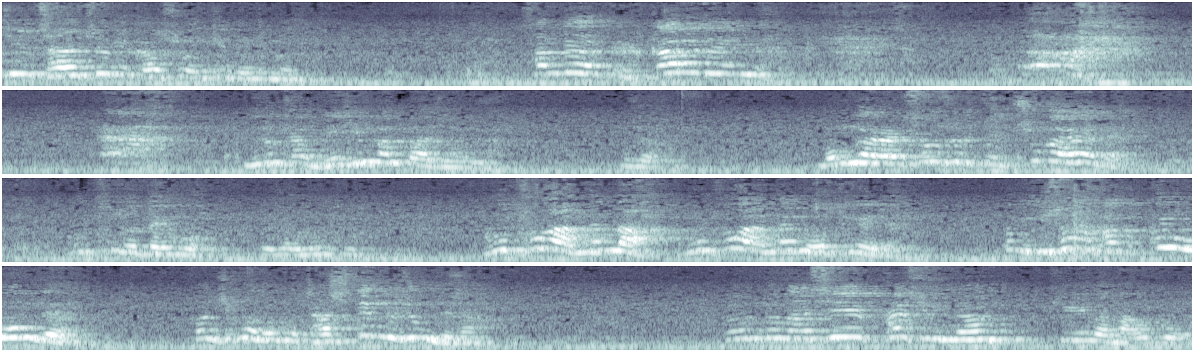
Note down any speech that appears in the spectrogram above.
뒤에 자연스럽게 갈 수가 있게 되는 거예요. 상대가 깔아져 있는 아, 아, 이렇게 하면 내 힘만 빠지는 거야. 그죠? 뭔가를 소스를 좀 추가해야 돼. 루프도 되고, 그죠? 루프. 루프가 안 된다. 루프가 안 되면 어떻게 해야 돼? 그럼 이 손을 갖다 끌어오면 돼. 그럼 집어넣고 다시 당겨주면 되잖아. 그럼 또 다시 팔 수 있는 기회가 나오고.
